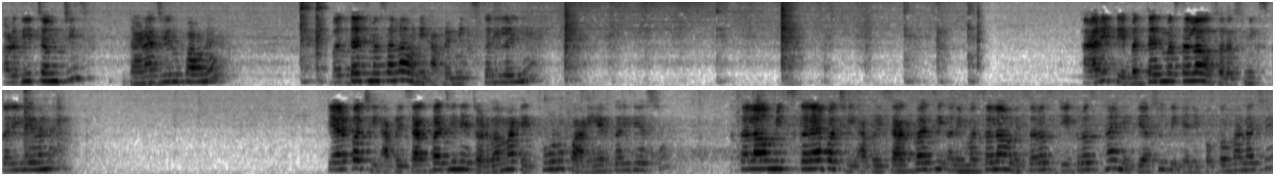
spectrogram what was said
અડધી ચમચી ધાણા જીરું પાવડર. બધા જ મસાલાઓને આપણે મિક્સ કરી લઈએ. આ રીતે બધા જ મસાલાઓ સરસ મિક્સ કરી લેવાના. ત્યાર પછી આપણે શાકભાજીને ચડવા માટે થોડું પાણી એડ કરી દઈશું મસાલાઓ મિક્સ કર્યા પછી આપણે શાકભાજી અને મસાલાઓને સરસ એકરસ થાય ને ત્યાં સુધી એને પકવવાના છે.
